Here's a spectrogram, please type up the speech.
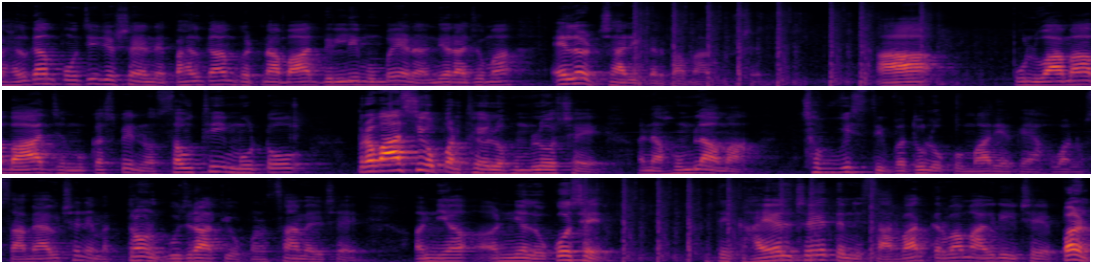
પહેલગામ પહોંચી જશે અને પહેલગામ ઘટના બાદ દિલ્હી, મુંબઈ અને અન્ય રાજ્યોમાં એલર્ટ જારી કરવામાં આવ્યું છે. આ પુલવામા બાદ જમ્મુ કાશ્મીરનો સૌથી મોટો પ્રવાસીઓ પર થયેલો હુમલો છે અને આ હુમલામાં છવ્વીસથી વધુ લોકો માર્યા ગયા હોવાનું સામે આવ્યું છે ને એમાં ત્રણ ગુજરાતીઓ પણ સામેલ છે. અન્ય અન્ય લોકો છે તે ઘાયલ છે, તેમની સારવાર કરવામાં આવી રહી છે, પણ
